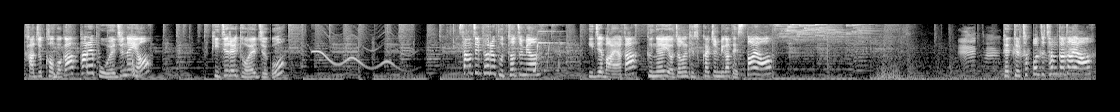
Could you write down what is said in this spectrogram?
가죽 커버가 팔을 보호해주네요. 비즈를 더해주고 상징표를 붙여주면 이제 마야가 그녀의 여정을 계속할 준비가 됐어요. 배틀 첫 번째 참가자야.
